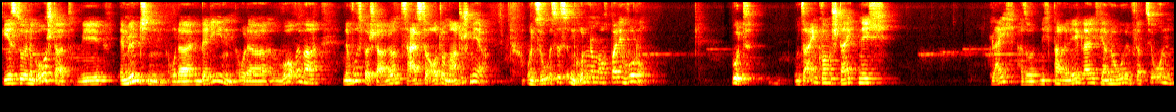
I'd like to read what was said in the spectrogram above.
Gehst du in eine Großstadt wie in München oder in Berlin oder wo auch immer, in einem Fußballstadion, zahlst du automatisch mehr. Und so ist es im Grunde genommen auch bei den Wohnungen. Gut, unser Einkommen steigt nicht gleich, also nicht parallel gleich. Wir haben eine hohe Inflation.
